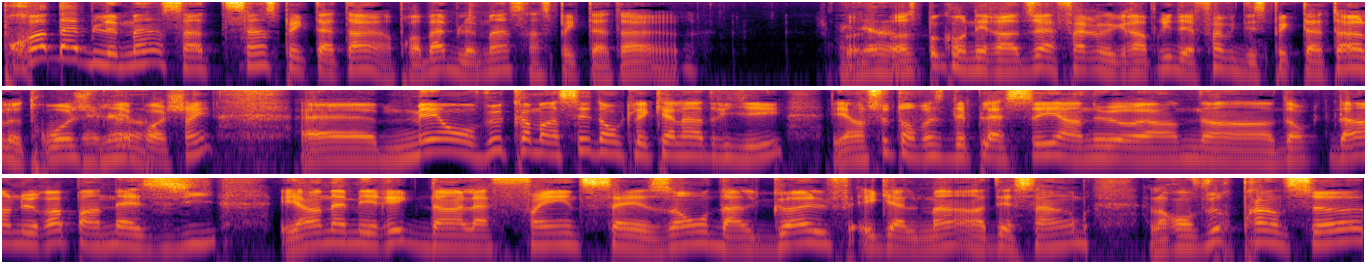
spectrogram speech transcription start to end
Probablement sans, sans spectateurs. Probablement sans spectateurs. Je pense pas qu'on est rendu à faire un Grand Prix de F1 avec des spectateurs le 3 Mais juillet là- prochain. Euh, mais on veut commencer donc le calendrier et ensuite on va se déplacer en, en, en- donc dans l'Europe, en Asie et en Amérique dans la fin de saison, dans le Golfe également en décembre. Alors on veut reprendre ça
